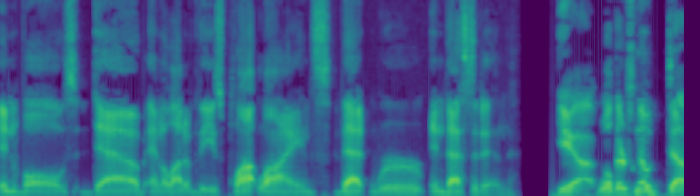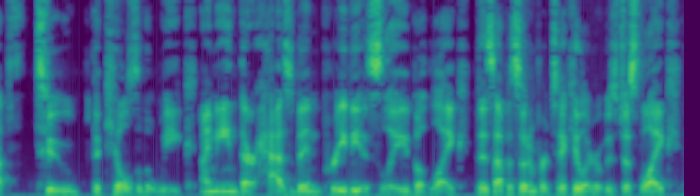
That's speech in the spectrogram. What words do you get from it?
involves Deb and a lot of these plot lines that we're invested in. Yeah, well, there's no depth to the kills of the week. I mean, there has been previously, but like this episode in particular, it was just like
